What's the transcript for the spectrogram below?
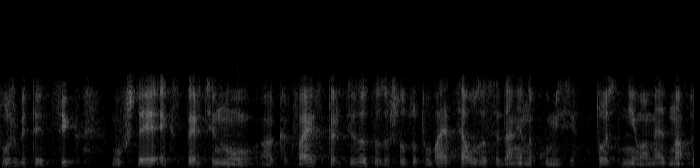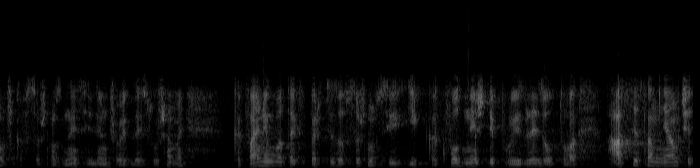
службите, ЦИК, въобще експерти, но а, каква е експертизата, защото това е цяло заседание на комисия. Тоест ние имаме една точка всъщност днес, един човек да изслушаме. Каква е неговата експертиза всъщност и, и какво днес ще произлезе от това? Аз се съмнявам, че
